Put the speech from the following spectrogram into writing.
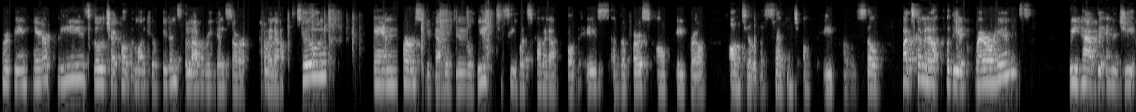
for being here. Please go check out the monthly readings. The love readings are coming up soon. And first, we got to do the week to see what's coming up for the 8th of the 1st of April until the 7th of April. So what's coming up for the Aquarians? We have the energy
